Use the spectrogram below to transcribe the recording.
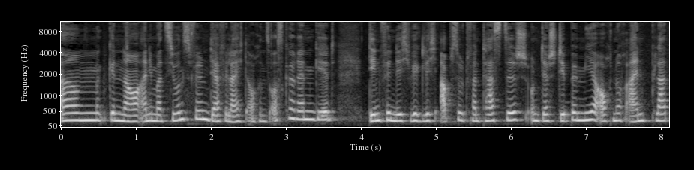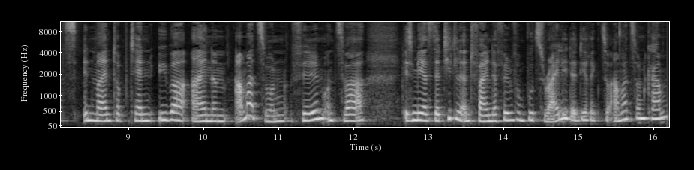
Ähm, genau, Animationsfilm, der vielleicht auch ins Oscar-Rennen geht. Den finde ich wirklich absolut fantastisch und der steht bei mir auch noch einen Platz in meinen Top 10 über einem Amazon-Film und zwar ist mir jetzt der Titel entfallen, der Film von Boots Riley, der direkt zu Amazon kam.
